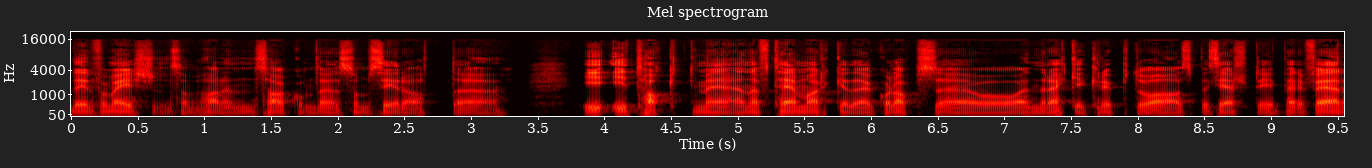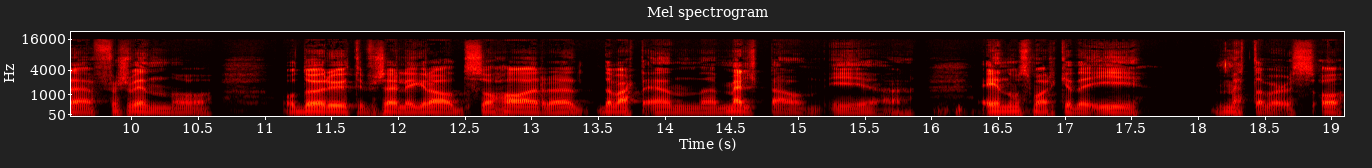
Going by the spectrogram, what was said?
The Information som har en sak om det, som sier at uh, i, i takt med NFT-markedet kollapser og en rekke kryptoer, spesielt i perifere, forsvinner og, og dør ut i forskjellig grad, så har eh, det vært en eh, meltdown i eh, eiendomsmarkedet i Metaverse. Og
